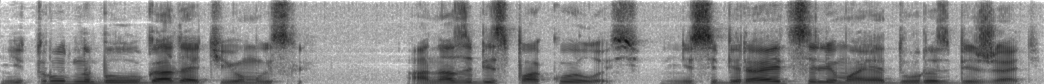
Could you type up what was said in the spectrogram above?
Нетрудно было угадать ее мысли. Она забеспокоилась, не собирается ли моя дура сбежать.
